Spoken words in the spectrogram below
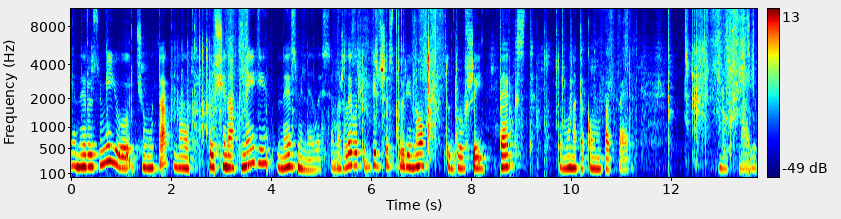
я не розумію, чому так, ну товщина книги не змінилася. Можливо, тут більше сторінок, тут довший текст, тому на такому папері. Не знаю.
